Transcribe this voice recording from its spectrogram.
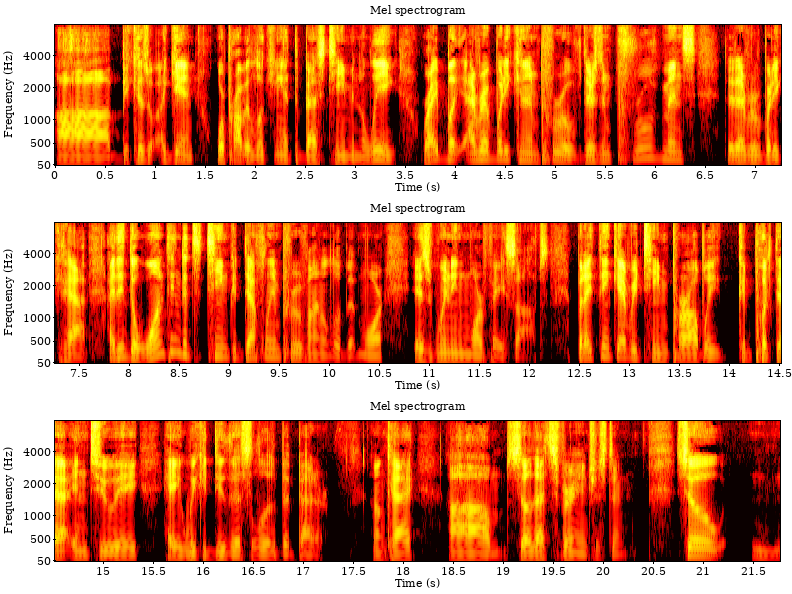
uh, because again, we're probably looking at the best team in the league, right? But everybody can improve. There's improvements that everybody could have. I think the one thing that the team could definitely improve on a little bit more is winning more faceoffs. But I think every team probably could put that into a hey, we could do this a little bit better. Okay, um, so that's very interesting. So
